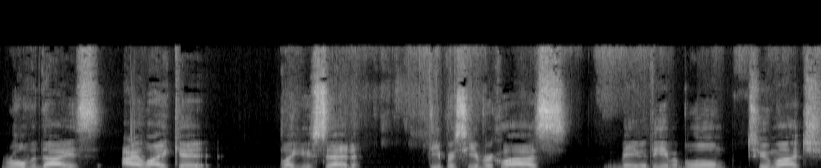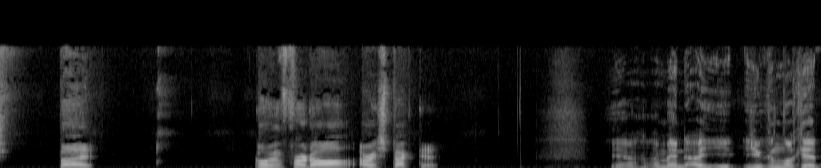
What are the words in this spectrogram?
Roll the dice. I like it. Like you said, deep receiver class. Maybe they gave up a little too much, but going for it all, I respect it. Yeah, I mean, uh, you, you can look at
